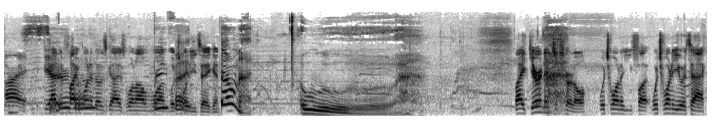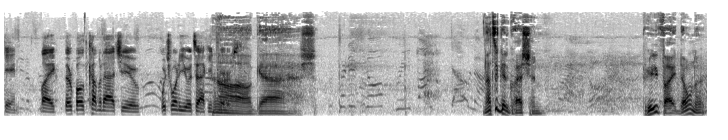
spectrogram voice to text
All right, if you had to fight one of those guys one on one, which one are you taking? Donut. Ooh. Like you're a Ninja Turtle. Which one are you? Which one are you attacking? Like they're both coming at you. Which one are you attacking first? Oh gosh, that's a good question. Pre-fight donut.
